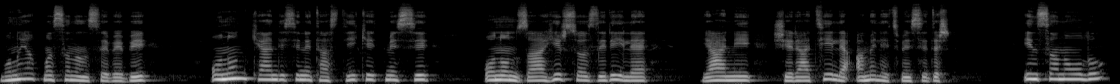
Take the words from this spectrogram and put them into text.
bunu yapmasının sebebi onun kendisini tasdik etmesi, onun zahir sözleriyle yani şeratiyle amel etmesidir. İnsanoğlu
